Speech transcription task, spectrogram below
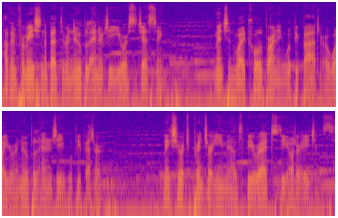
have information about the renewable energy you are suggesting, mention why coal burning would be bad or why your renewable energy would be better. Make sure to print your email to be read to the other agents.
